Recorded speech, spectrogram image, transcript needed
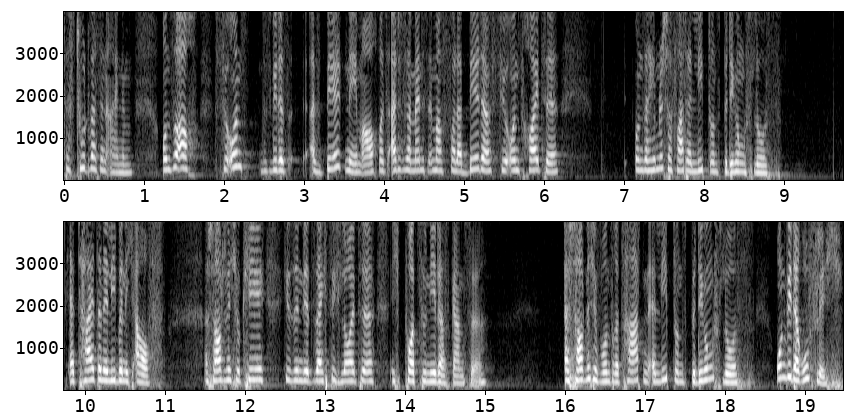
Das tut was in einem. Und so auch für uns, dass wir das als Bild nehmen auch, weil das Alte Testament ist immer voller Bilder für uns heute. Unser himmlischer Vater liebt uns bedingungslos. Er teilt seine Liebe nicht auf. Er schaut nicht, okay, hier sind jetzt 60 Leute, ich portioniere das Ganze. Er schaut nicht auf unsere Taten, er liebt uns bedingungslos, unwiderruflich.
